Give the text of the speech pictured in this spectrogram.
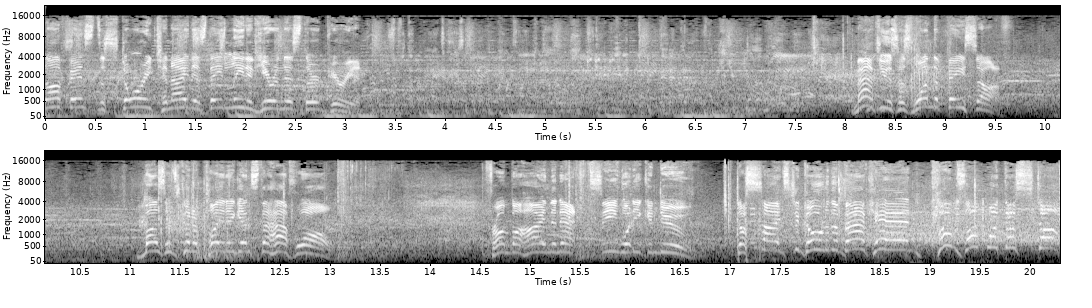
Offense, the story tonight as they lead it here in this third period. Matthews has won the faceoff. Buzzard's going to play it against the half wall. From behind the net, see what he can do. Decides to go to the backhand. Comes up with the stop.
